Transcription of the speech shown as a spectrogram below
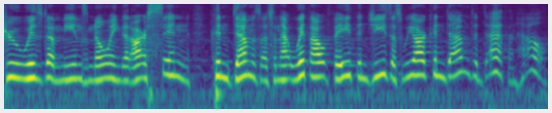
True wisdom means knowing that our sin condemns us and that without faith in Jesus, we are condemned to death and hell.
